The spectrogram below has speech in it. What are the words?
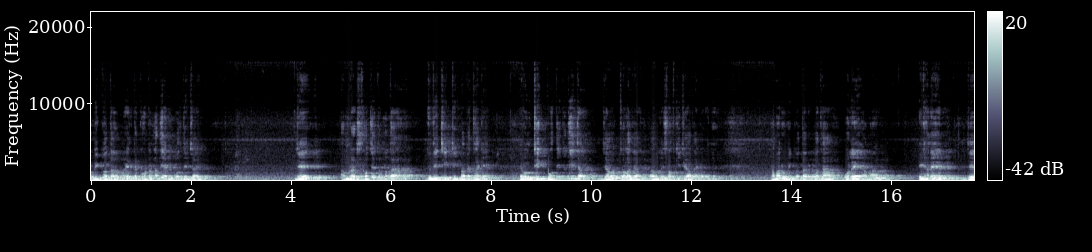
অভিজ্ঞতা, ওর একটা ঘটনা দিয়ে আমি বলতে চাই যে আমরা সচেতনতা যদি ঠিক ঠিকভাবে থাকে এবং ঠিক পথে যদি যাওয়া চলা যায়, তাহলে সব কিছু আদায় করা যায়। আমার অভিজ্ঞতার কথা বলে, আমার এখানে যে,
